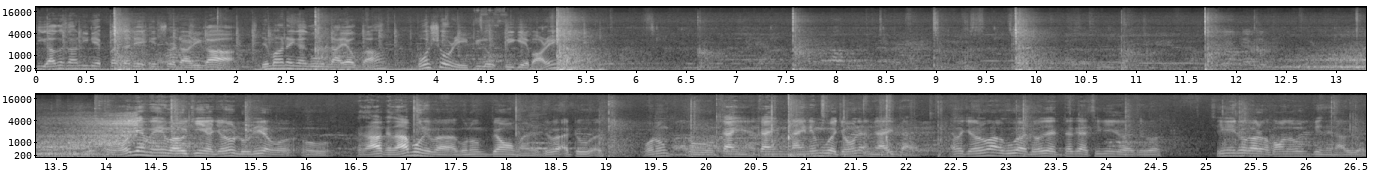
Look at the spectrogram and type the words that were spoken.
ဒီအားကစားနည်းနဲ့ပတ်သက်တဲ့ instructor တွေကမြန်မာနိုင်ငံကိုလာရောက်ကဘော့ရှို့တွေပြုလုပ်ပေးခဲ့ပါတယ်။ဟိုဟောချက်မင်းဘာလို့ကြည့်ရကျွန်တော်တို့လိုသေးတယ်ဟိုဟိုကစားကစားပုံတွေပါအကုန်လုံးပြောင်းအောင်ပါတယ်သူတို့ကအတူဘောလုံးဟိုကင်အကင်နိုင်နေမှုကကျွန်တော်တို့လည်းအများကြီးတာဒါပေမဲ့ကျွန်တော်တို့ကအခုကတော့တက်ကစီးကင်းတော့ဆိုတော့ စီးကင်းတော့ကတော့အကောင်းဆုံးပြင်ဆင်လာပြီးတော့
